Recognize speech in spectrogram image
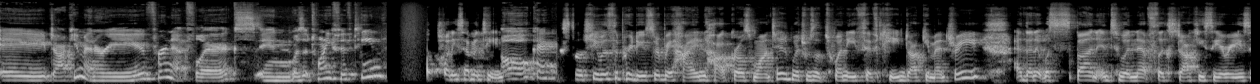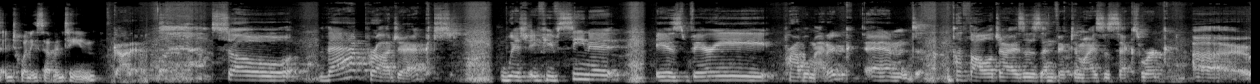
a documentary for Netflix in was it 2015? 2017. Oh, okay. So she was the producer behind Hot Girls Wanted, which was a 2015 documentary, and then it was spun into a Netflix docu series in 2017. Got it. So that project, which if you've seen it, is very problematic and pathologizes and victimizes sex work uh,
